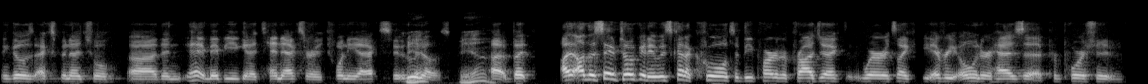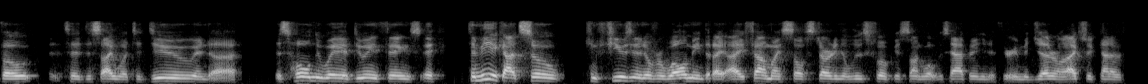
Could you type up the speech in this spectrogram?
and goes exponential, uh, then hey, maybe you get a 10x or a 20x. Who, who Yeah. knows? Yeah. Uh, but on the same token, it was kind of cool to be part of a project where it's like every owner has a proportionate vote to decide what to do, and uh, this whole new way of doing things. It, to me, it got so confusing and overwhelming that I, I found myself starting to lose focus on what was happening in Ethereum in general. Actually, kind of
